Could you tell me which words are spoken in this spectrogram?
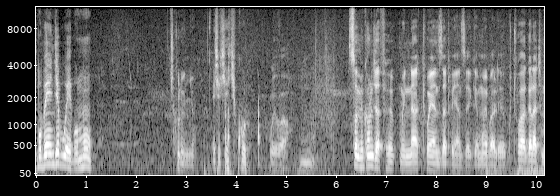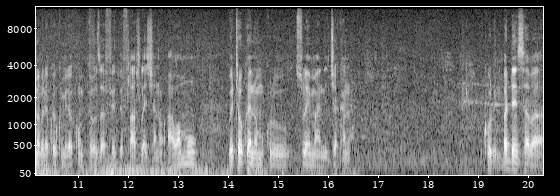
bubenje bwe bumu. Kikulu nnyo. Ekyo kyekikulu weewaawo so mikono gyaffe mwina tweyanziza tweyanzege mwebale. Kutwagala ate mwebale kwekumira ku mpewo zaffe the flashlight channel. Awamu wete okwera n'omukulu suleiman jakana mukulu mbadde nsaba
